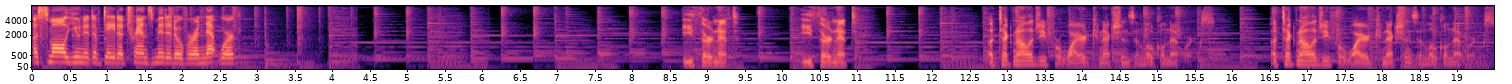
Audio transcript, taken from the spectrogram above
A small unit of data transmitted over a network. Ethernet, Ethernet, a technology for wired connections and local networks. A technology for wired connections and local networks.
